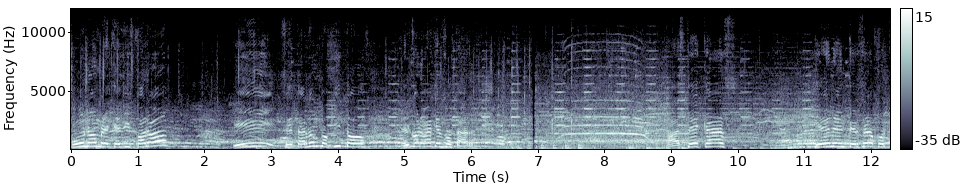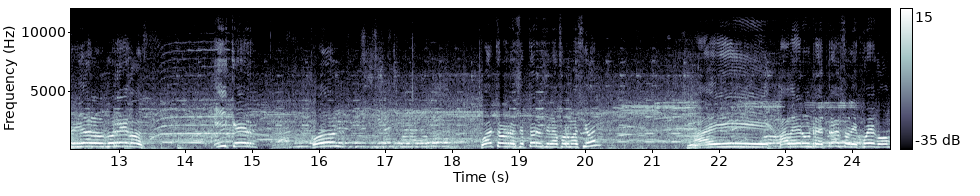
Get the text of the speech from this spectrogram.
Un hombre que disparó. Y se tardó un poquito el coreback en soltar. Aztecas tienen tercera oportunidad los borregos. Iker con cuatro receptores en la formación. Ahí va a haber un retraso de juego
